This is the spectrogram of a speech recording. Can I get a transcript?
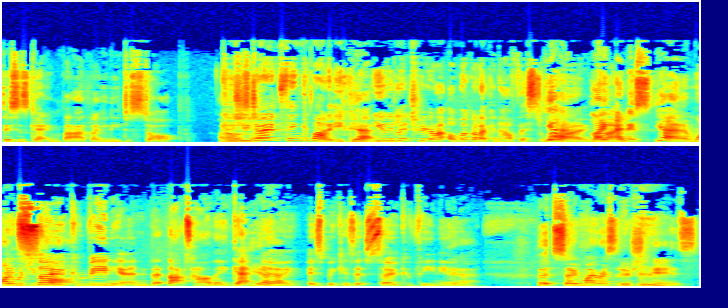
this is getting bad. Like you need to stop." Because you like- don't think about it. You can. Yeah. You literally like, oh my god, I can have this tomorrow. Yeah, like, and it's yeah, and why would you so not? convenient that that's how they get Yeah. you is because it's so convenient. yeah, but so my resolution is,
